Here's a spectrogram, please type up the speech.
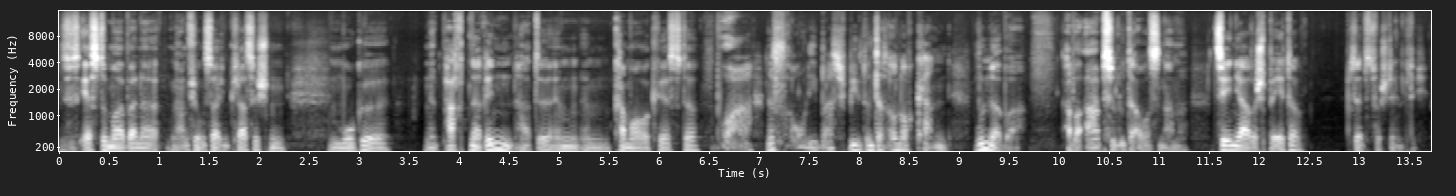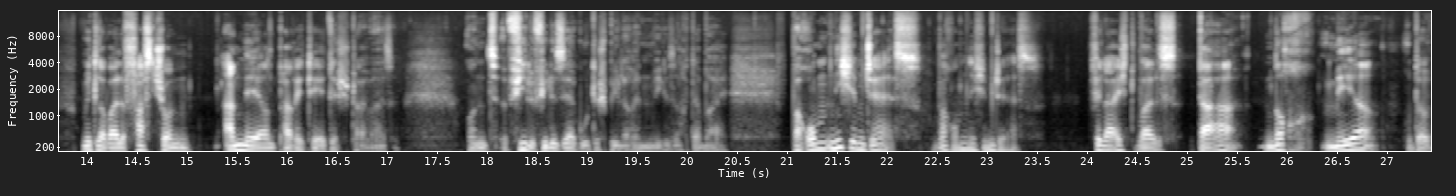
als das erste Mal bei einer, in Anführungszeichen, klassischen Mucke eine Partnerin hatte im, im, Kammerorchester. Boah, eine Frau, die Bass spielt und das auch noch kann. Wunderbar. Aber absolute Ausnahme. Zehn Jahre später, selbstverständlich. Mittlerweile fast schon annähernd paritätisch teilweise. Und viele, viele sehr gute Spielerinnen, wie gesagt, dabei. Warum nicht im Jazz? Warum nicht im Jazz? Vielleicht, weil es da noch mehr oder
